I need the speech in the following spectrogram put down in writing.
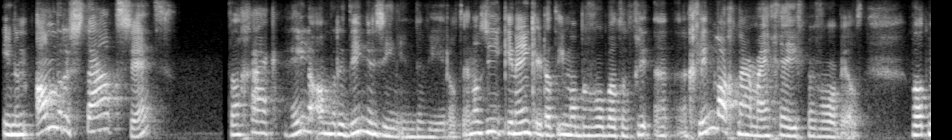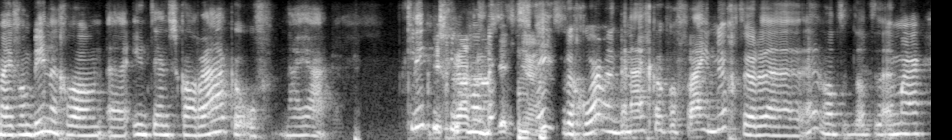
in een andere staat zet, dan ga ik hele andere dingen zien in de wereld. En dan zie ik in één keer dat iemand bijvoorbeeld een, een glimlach naar mij geeft, bijvoorbeeld. Wat mij van binnen gewoon uh, intens kan raken. Of nou ja, klinkt misschien wel een beetje steverig hoor, maar ik ben eigenlijk ook wel vrij nuchter. Uh, hè, want dat, uh, maar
